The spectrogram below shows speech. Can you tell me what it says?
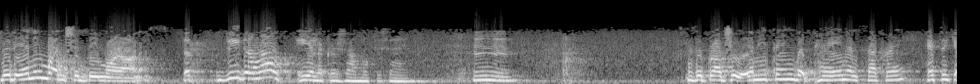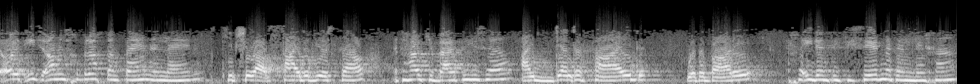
That anyone should be more honest. Dat wie dan ook eerlijker zou moeten zijn. Mm. Has it brought you anything but pain and suffering? Heeft het je ooit iets anders gebracht dan pijn en lijden? Keeps you outside of yourself, Het houdt je buiten jezelf. identified with a body? Geïdentificeerd met een lichaam.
